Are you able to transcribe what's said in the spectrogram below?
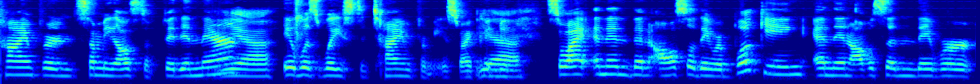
time for somebody else to fit in there, yeah, it was wasted time for me. So I couldn't. do- yeah. So I and then then also they were booking, and then all of a sudden they were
